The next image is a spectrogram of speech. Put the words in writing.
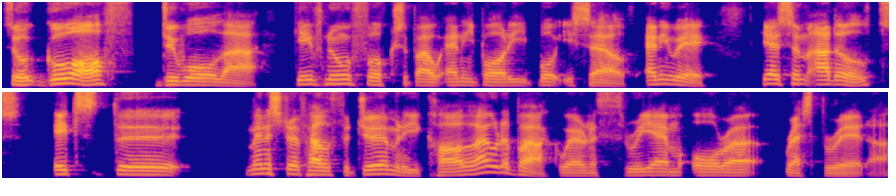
So go off, do all that. Give no fucks about anybody but yourself. Anyway, here's some adults. It's the Minister of Health for Germany, Karl Lauterbach, wearing a 3M Aura respirator.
